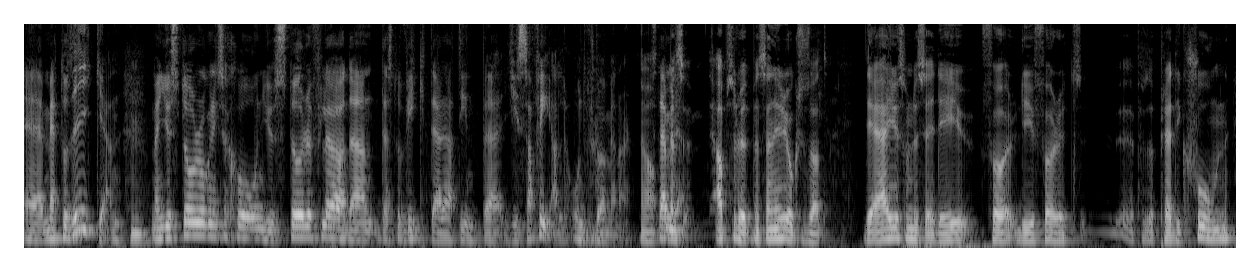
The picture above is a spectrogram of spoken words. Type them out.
eh, metodiken. Mm. Men ju större organisation, ju större flöden, desto viktigare att inte gissa fel. Om du förstår vad jag menar. Ja, Stämmer det? Absolut, men sen är det också så att det är ju som du säger, det är ju, för, det är ju förut, eh, prediktion,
